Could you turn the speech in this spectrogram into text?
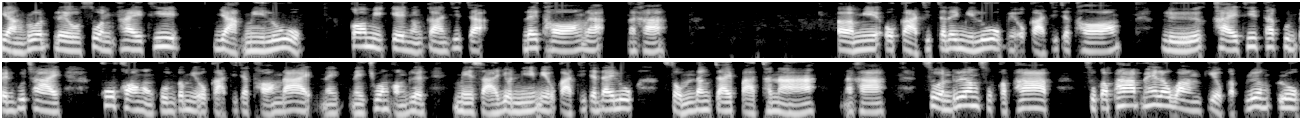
อย่างรวดเร็วส่วนใครที่อยากมีลูก ก็มีเกณฑ์ของการที่จะได้ท้องแล้วนะคะเอ่อมีโอกาสที่จะได้มีลูก มีโอกาสที่จะท้อง หรือใครที่ถ้าคุณเป็นผู้ชาย คู่ครองของคุณก็มีโอกาสที่จะท้องได้ในในช่วงของเดือน เมษายนนี้มีโอกาสที่จะได้ลูกสมดังใจปรารถนานะคะ ส่วนเรื่องสุขภาพ สุขภาพให้ระวังเกี่ยวกับเรื่องโรค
